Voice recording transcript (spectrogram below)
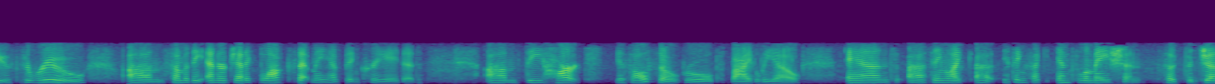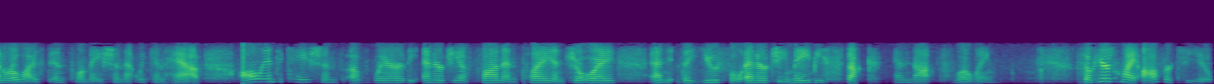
you through um, some of the energetic blocks that may have been created. Um, the heart is also ruled by Leo, and uh, thing like uh, things like inflammation, so the generalized inflammation that we can have. All indications of where the energy of fun and play and joy and the youthful energy may be stuck and not flowing. So here's my offer to you.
